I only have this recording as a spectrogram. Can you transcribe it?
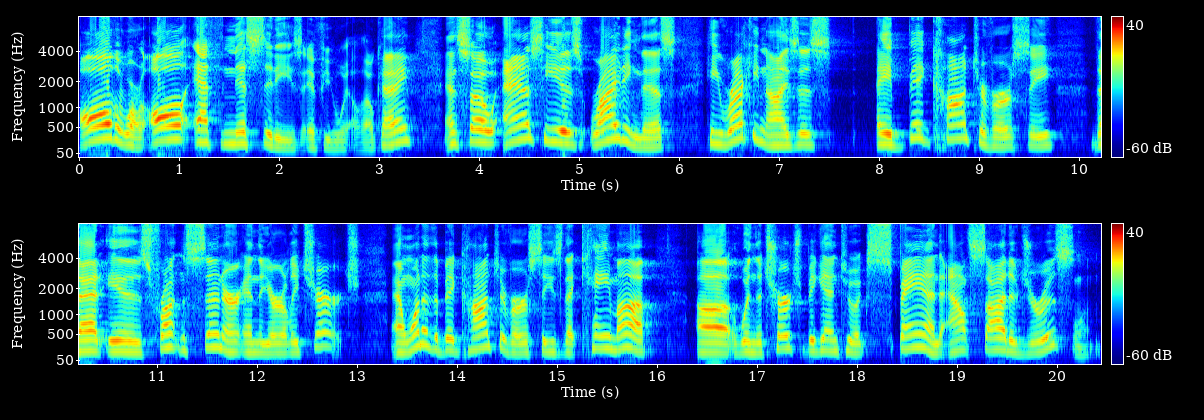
all the world, all ethnicities, if you will, okay? And so as he is writing this, he recognizes a big controversy that is front and center in the early church. And one of the big controversies that came up uh, when the church began to expand outside of Jerusalem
